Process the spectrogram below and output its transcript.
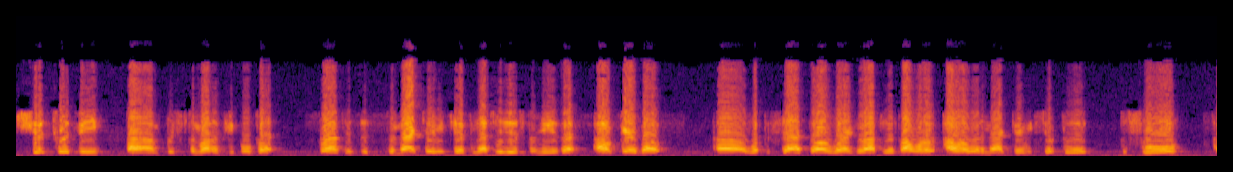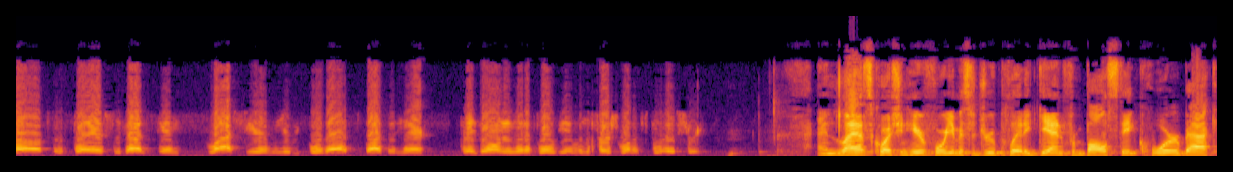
should could be um, for some other people. But for us, it's the, MAC championship, and that's what it is for me. Is that I don't care about uh, what the stats are, where I go after this. I want to I want to win a MAC championship for the, the school, uh, for the players, for the guys that came last year and the year before that. I've been there then go on and win a bowl game, win the first one in school history. And last question here for you, Mr. Drew Plitt, again from Ball State quarterback.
